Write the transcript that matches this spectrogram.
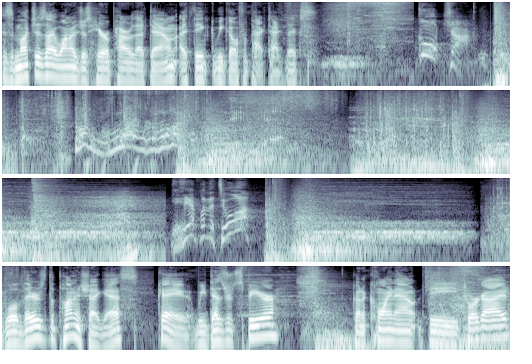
As much as I want to just hero power that down, I think we go for pack tactics. Gotcha. For the tour? Well, there's the punish, I guess. Okay, we Desert Spear. Gonna coin out the tour guide.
